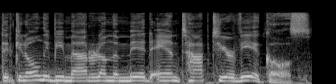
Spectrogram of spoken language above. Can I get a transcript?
that can only be mounted on the mid and top tier vehicles.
